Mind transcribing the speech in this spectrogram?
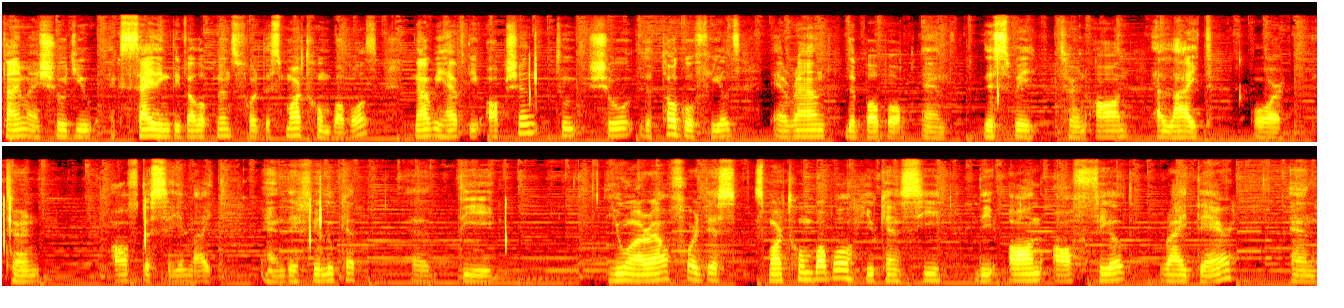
time I showed you exciting developments for the smart home bubbles. Now we have the option to show the toggle fields around the bubble and this way turn on a light or turn off the same light. And if we look at uh, the URL for this smart home bubble, you can see the on off field right there and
